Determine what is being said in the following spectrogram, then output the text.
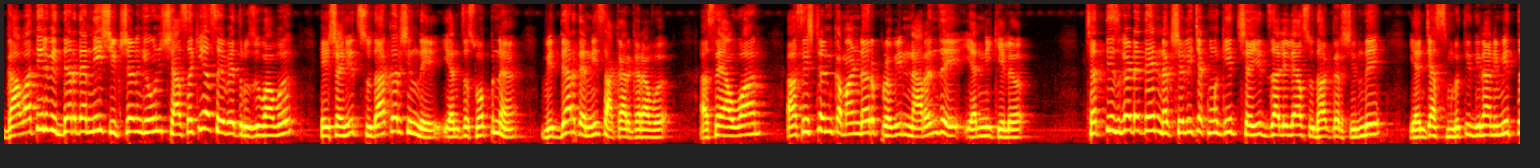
गावातील विद्यार्थ्यांनी शिक्षण घेऊन शासकीय सेवेत रुजू व्हावं हे शहीद सुधाकर शिंदे यांचं स्वप्न विद्यार्थ्यांनी साकार करावं असे आव्हान असिस्टंट कमांडर प्रवीण नारंजे यांनी केलं. छत्तीसगड येथे नक्षली चकमकीत शहीद झालेल्या सुधाकर शिंदे यांच्या स्मृतिदिनानिमित्त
